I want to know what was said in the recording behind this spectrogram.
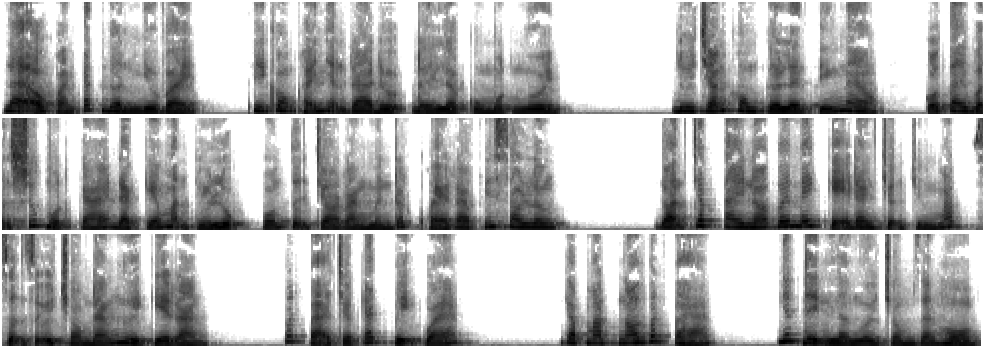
lại ở khoảng cách gần như vậy, thì không thể nhận ra được đây là cùng một người. Đuôi trắng không kêu lên tiếng nào, cổ tay vận sức một cái đã kéo Mạnh Tiểu Lục vốn tự cho rằng mình rất khỏe ra phía sau lưng. Đoạn chấp tay nói với mấy kẻ đang trợn trừng mắt, giận dữ trong đám người kia rằng vất vả cho các vị quá. Gặp mặt nói vất vả, nhất định là người chồng giang hồ.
